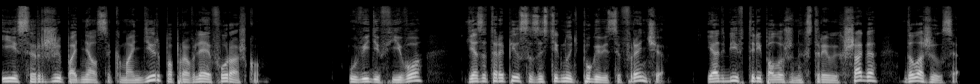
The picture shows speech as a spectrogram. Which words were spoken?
и с ржи поднялся командир, поправляя фуражку. Увидев его, я заторопился застегнуть пуговицы Френча и, отбив три положенных строевых шага, доложился.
